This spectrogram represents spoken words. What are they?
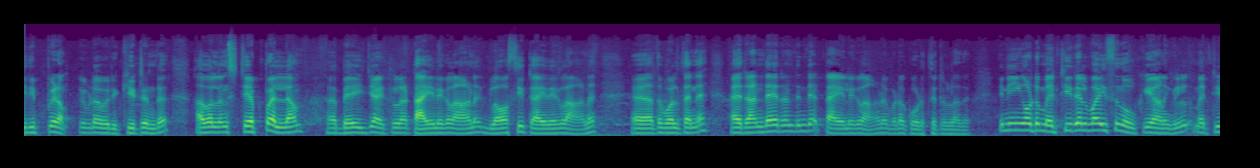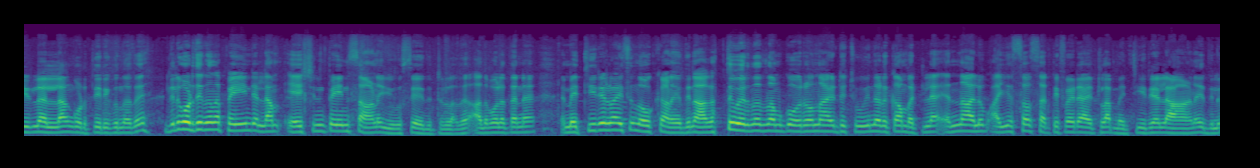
ഇരിപ്പിടം ഇവിടെ ഒരുക്കിയിട്ടുണ്ട്. അതുപോലെ തന്നെ സ്റ്റെപ്പ് എല്ലാം ആയിട്ടുള്ള ടൈലുകളാണ് ഗ്ലോസി ടൈലുകളാണ് അതുപോലെ തന്നെ രണ്ടേ രണ്ടിന്റെ ടൈലുകളാണ് ഇവിടെ കൊടുത്തിട്ടുള്ളത്. ഇനി ഇങ്ങോട്ട് മെറ്റീരിയൽ വൈസ് നോക്കുകയാണെങ്കിൽ മെറ്റീരിയൽ എല്ലാം കൊടുത്തിരിക്കുന്നത് ഇതിൽ കൊടുത്തിരിക്കുന്ന പെയിന്റ് എല്ലാം ഏഷ്യൻ പെയിന്റ്സ് ആണ് യൂസ് ചെയ്തിട്ടുള്ളത്. അതുപോലെ തന്നെ മെറ്റീരിയൽ വൈസ് നോക്കുകയാണെങ്കിൽ ഇതിനകത്ത് വരുന്നത് നമുക്ക് ഓരോന്നായിട്ട് ചൂയിന്നെടുക്കാൻ പറ്റില്ല. എന്നാലും ഐ എസ് ഒ സർട്ടിഫൈഡ് ആയിട്ടുള്ള മെറ്റീരിയൽ ആണ് ഇതിൽ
